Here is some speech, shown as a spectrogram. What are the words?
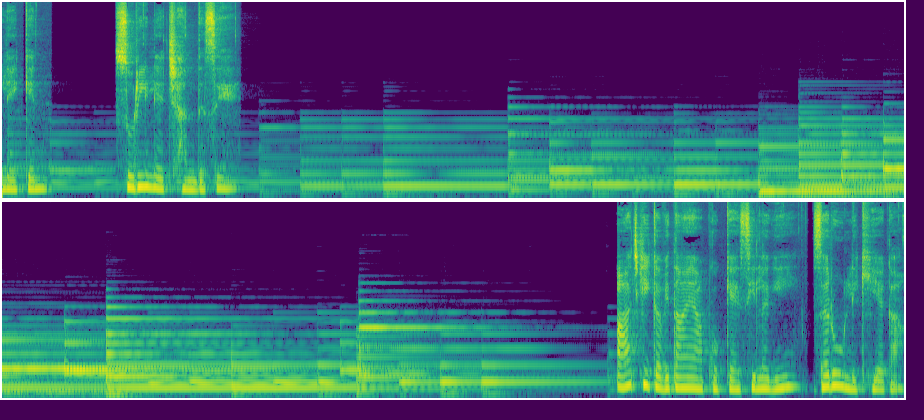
लेकिन सुरीले छंद से। आज की कविताएँ आपको कैसी लगी, ज़रूर लिखिएगा।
